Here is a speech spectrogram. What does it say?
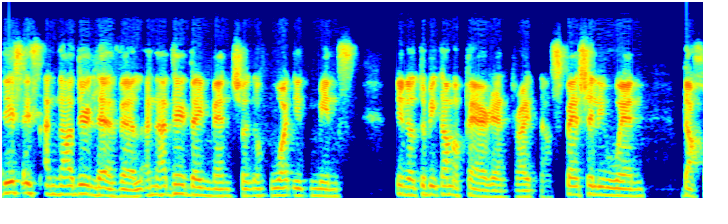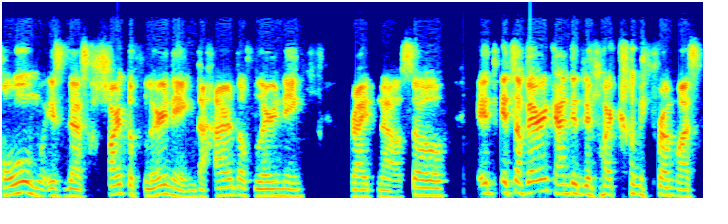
this is another level another dimension of what it means you know to become a parent right now especially when the home is the heart of learning the heart of learning right now. So it, it's a very candid remark coming from us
